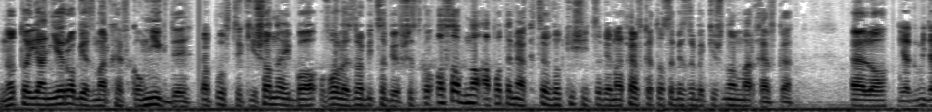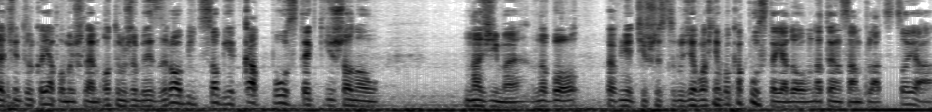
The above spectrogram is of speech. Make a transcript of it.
No to ja nie robię z marchewką nigdy kapusty kiszonej, bo wolę zrobić sobie wszystko osobno, a potem jak chcę dokisić sobie marchewkę, to sobie zrobię kiszoną marchewkę. Elo. Jak widać, nie tylko ja pomyślałem o tym, żeby zrobić sobie kapustę kiszoną na zimę, no bo pewnie ci wszyscy ludzie właśnie po kapustę jadą na ten sam plac, co ja.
